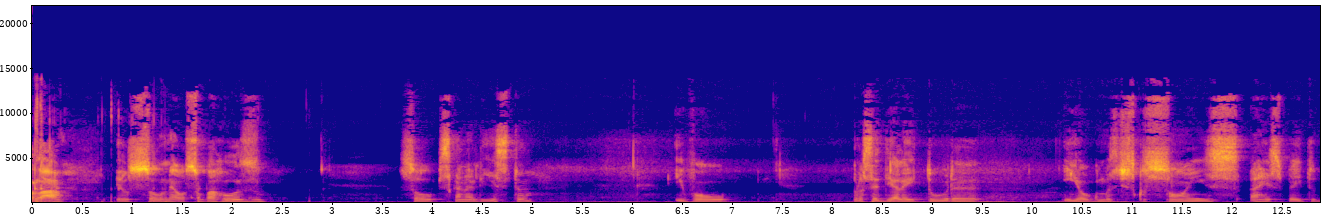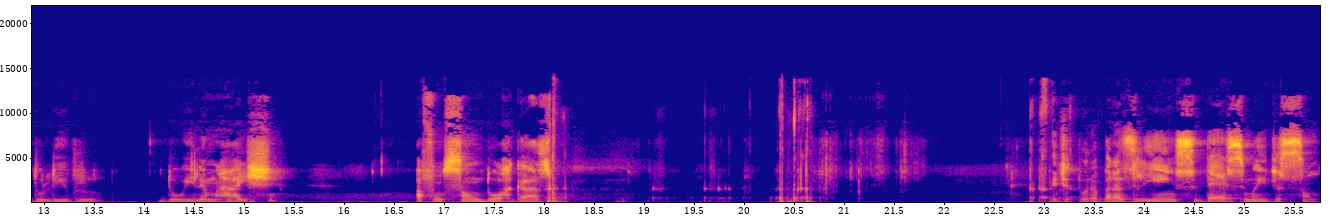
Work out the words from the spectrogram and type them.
Olá, eu sou Nelson Barroso, sou psicanalista e vou proceder à leitura e algumas discussões a respeito do livro do William Reich, A Função do Orgasmo. Editora Brasiliense, décima edição.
